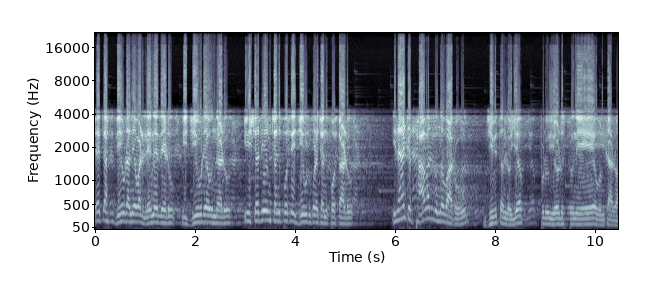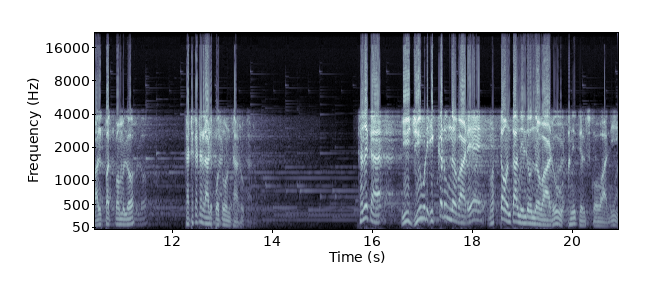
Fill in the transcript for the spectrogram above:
లేకపోతే అసలు దేవుడు అనేవాడు లేనే లేడు. ఈ జీవుడే ఉన్నాడు. ఈ శరీరం చనిపోతే ఈ జీవుడు కూడా చనిపోతాడు. ఇలాంటి భావనలు ఉన్నవారు జీవితంలో ఎప్పుడు ఏడుస్తూనే ఉంటారు. అల్పత్వంలో కటకటలాడిపోతూ ఉంటారు. కనుక ఈ జీవుడు ఇక్కడ ఉన్నవాడే మొత్తం అంతా నిండి ఉన్నవాడు అని తెలుసుకోవాలి.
